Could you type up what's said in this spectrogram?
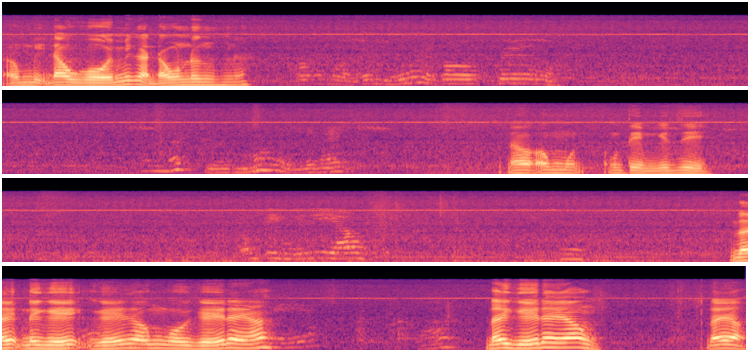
Ông bị đau gối với cả đau lưng nữa. Đấy đâu ông muốn- ông tìm cái gì? Ông tìm cái gì không? đây đây ghế ghế cho ông ngồi ghế đây á. Đây ghế đây không? Đây à?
